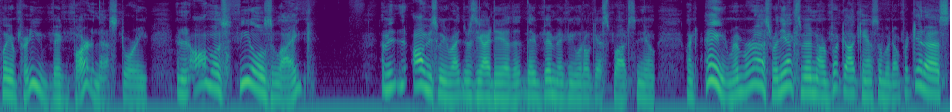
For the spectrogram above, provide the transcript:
play a pretty big part in that story, and it almost feels like. I mean, obviously, right? There's the idea that they've been making little guest spots, you know, like, hey, remember us? We're the X Men. Our book got canceled, but don't forget us.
